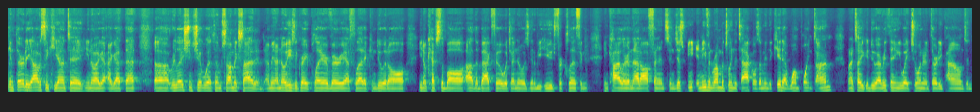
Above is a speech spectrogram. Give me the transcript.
in 30 obviously Keaontay, you know i got i got that uh, relationship with him so i'm excited. I mean i know he's a great player very athletic can do it all you know catch the ball out of the backfield which i know is going to be huge for cliff and, and kyler in that offense and just and even run between the tackles. I mean the kid at one point in time when i tell you, could do everything he weighed 230 pounds and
